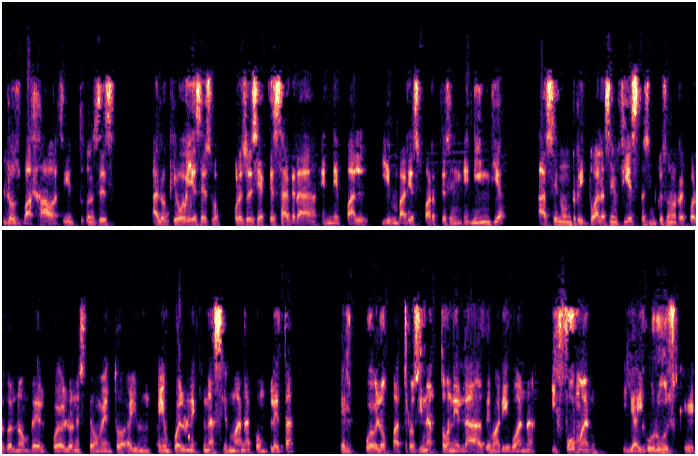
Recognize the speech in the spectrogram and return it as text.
los bajaba, ¿sí? Entonces, a lo que voy es eso. Por eso decía que es sagrada en Nepal y en varias partes en, India. Hacen un ritual, hacen fiestas, incluso no recuerdo el nombre del pueblo en este momento. Hay un, hay un pueblo en el que una semana completa el pueblo patrocina toneladas de marihuana y fuman, y hay gurús que,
